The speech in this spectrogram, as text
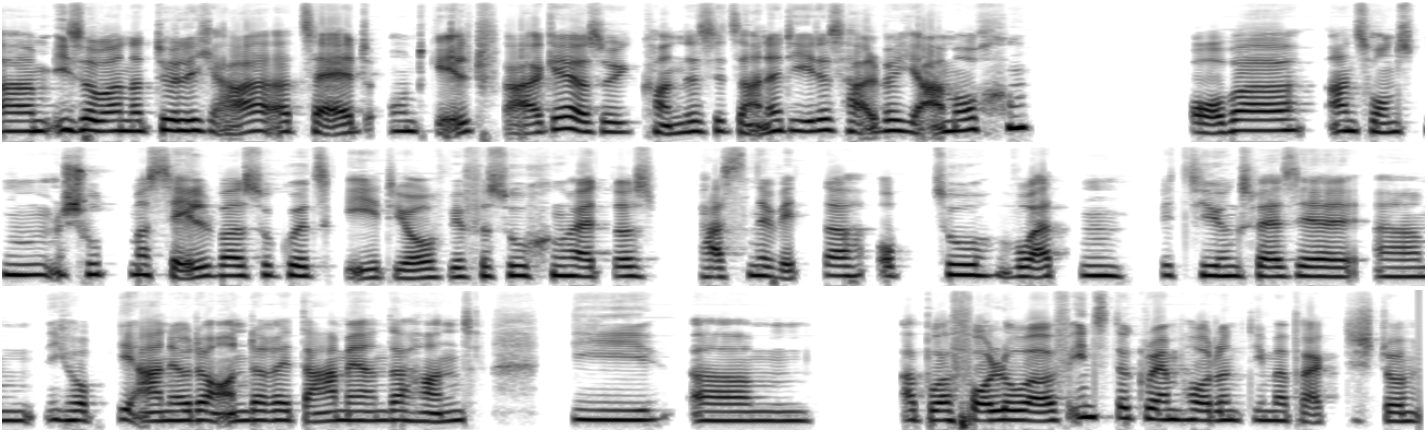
Ähm, ist aber natürlich auch eine Zeit- und Geldfrage. Also ich kann das jetzt auch nicht jedes halbe Jahr machen. Aber ansonsten schut man selber so gut es geht. Ja, wir versuchen halt das passende Wetter abzuwarten, beziehungsweise ähm, ich habe die eine oder andere Dame an der Hand, die ähm, ein paar Follower auf Instagram hat und die mir praktisch da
